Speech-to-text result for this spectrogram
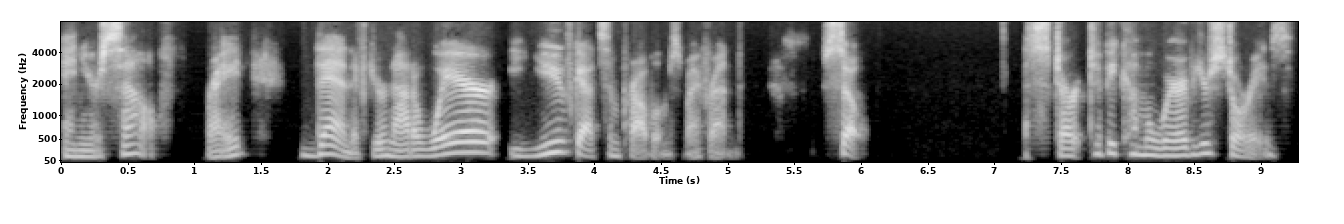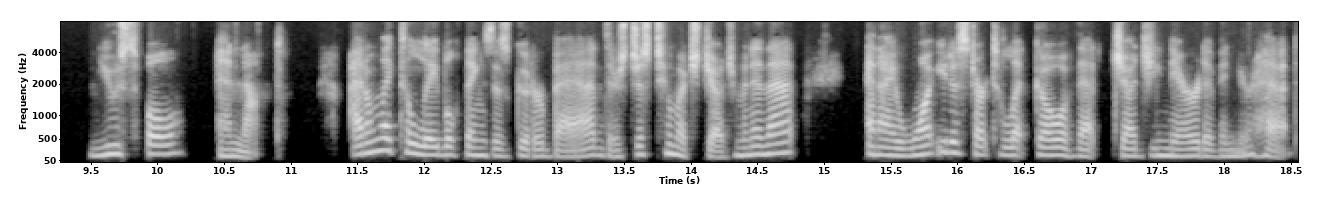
and yourself, right? Then, if you're not aware, you've got some problems, my friend. So start to become aware of your stories, useful and not. I don't like to label things as good or bad. There's just too much judgment in that. And I want you to start to let go of that judgy narrative in your head.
